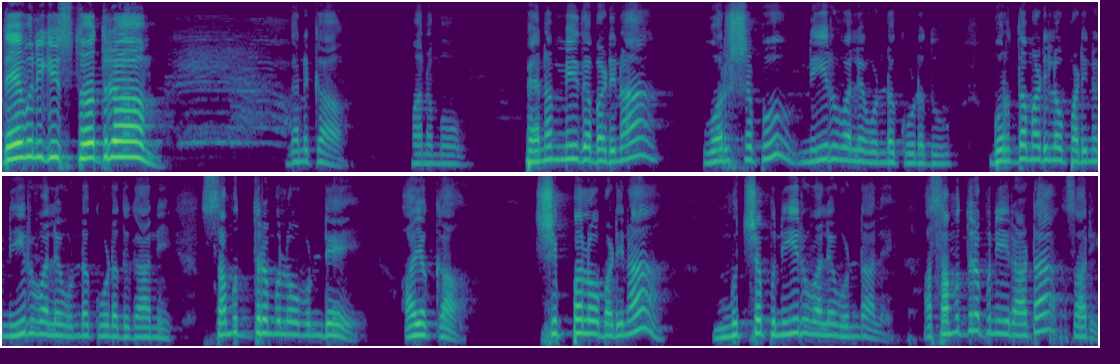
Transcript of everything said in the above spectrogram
దేవునికి స్తోత్రం! గనుక మనము పెనం మీద పడిన వర్షపు నీరు వలె ఉండకూడదు. బురదమడిలో పడిన నీరు వలె ఉండకూడదు కానీ సముద్రములో ఉండే ఆ యొక్క చిప్పలో పడిన ముచ్చపు నీరు వలె ఉండాలి. ఆ సముద్రపు నీరాట సారీ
